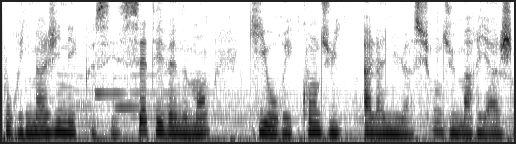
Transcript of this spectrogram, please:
pour imaginer que c'est cet événement qui aurait conduit à l'annulation du mariage.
